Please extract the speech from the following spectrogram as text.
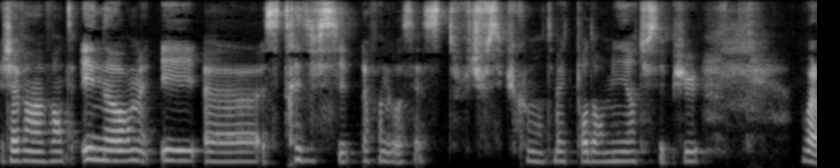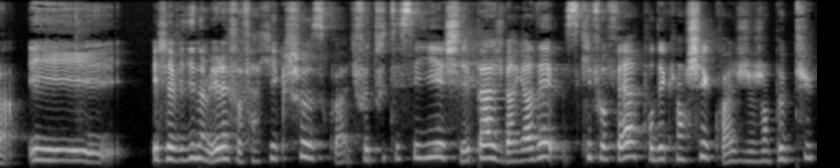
j'avais un ventre énorme et euh, c'est très difficile la fin de grossesse. Tu, sais plus comment te mettre pour dormir, tu sais plus. Voilà. Et, et j'avais dit non mais là il faut faire quelque chose quoi. Il faut tout essayer. Je sais pas, je vais regarder ce qu'il faut faire pour déclencher quoi. J'en peux plus.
